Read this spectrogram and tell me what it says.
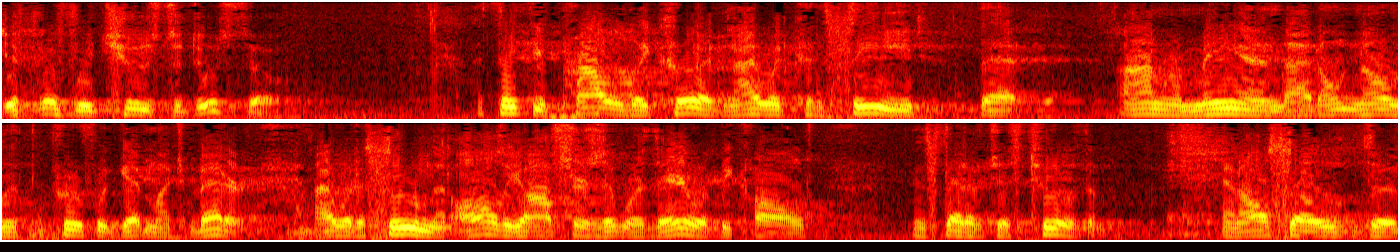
if, if we choose to do so. I think you probably could, and I would concede that on remand, I don't know that the proof would get much better. I would assume that all the officers that were there would be called instead of just two of them, and also the,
